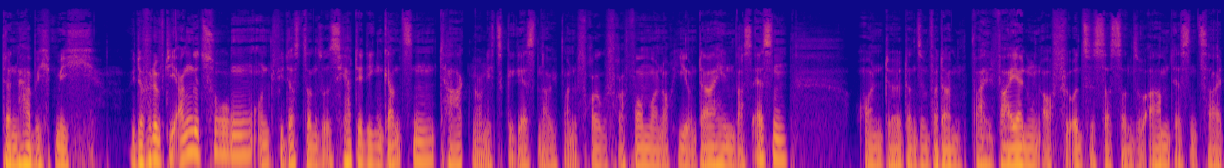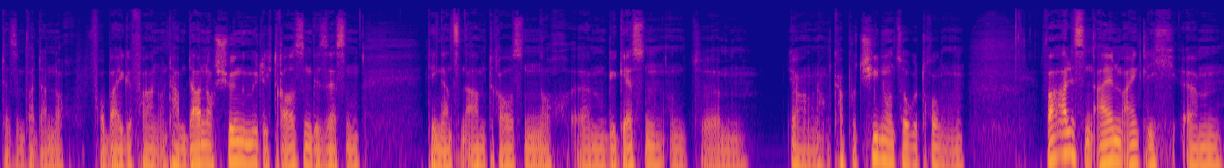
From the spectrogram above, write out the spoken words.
Dann habe ich mich wieder vernünftig angezogen und wie das dann so ist, ich hatte den ganzen Tag noch nichts gegessen, habe ich meine Frau gefragt, wollen wir noch hier und dahin was essen? Und äh, dann sind wir dann, weil war ja nun auch für uns ist das dann so Abendessenzeit, da sind wir dann noch vorbeigefahren und haben da noch schön gemütlich draußen gesessen, den ganzen Abend draußen noch ähm, gegessen und ähm, ja, noch ein Cappuccino und so getrunken. War alles in allem eigentlich ähm,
